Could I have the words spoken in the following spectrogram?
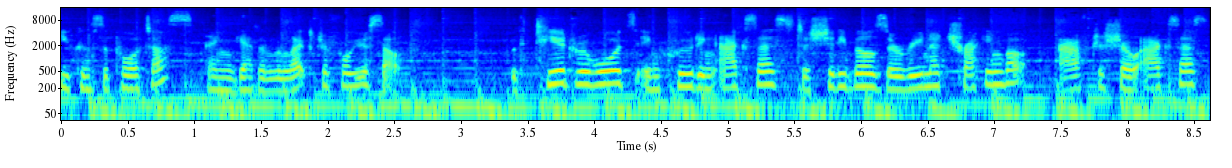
you can support us and get a little extra for yourself. With tiered rewards including access to Shitty Bill's Arena tracking bot, after show access,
